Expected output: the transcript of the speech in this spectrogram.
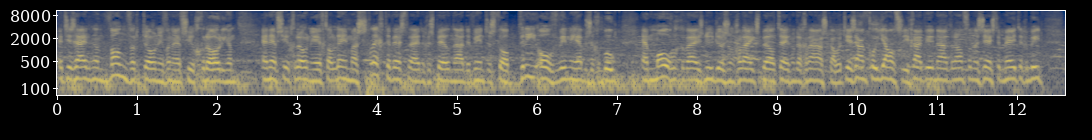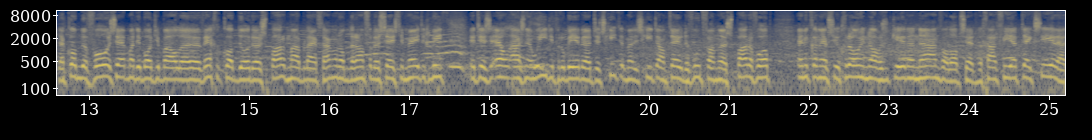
Het is eigenlijk een wanvertoning van FC Groningen. En FC Groningen heeft alleen maar slechte wedstrijden gespeeld na de winterstop. Drie overwinningen hebben ze geboekt. En mogelijkerwijs nu dus een gelijkspel tegen de Graafschap. Het is Anko Jansen. Die gaat weer naar de rand van een 16 meter gebied. Daar komt de voorzet, maar die wordt die bal uh, weggekopt door de Spar. Maar blijft hangen op de rand van een 16 meter gebied. Het is El Asnaoui. Die probeert uh, te schieten, maar die schiet dan tegen de voet van Sparf op. En dan kan FC Groningen nog eens een keer een aanval opzetten. Dat gaat via Texera.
